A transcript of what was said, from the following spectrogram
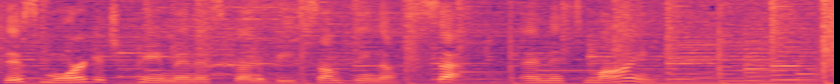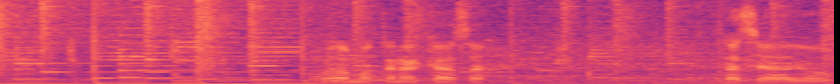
this mortgage payment is going to be something that's set and it's mine. Podemos tener casa. Gracias a Dios,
